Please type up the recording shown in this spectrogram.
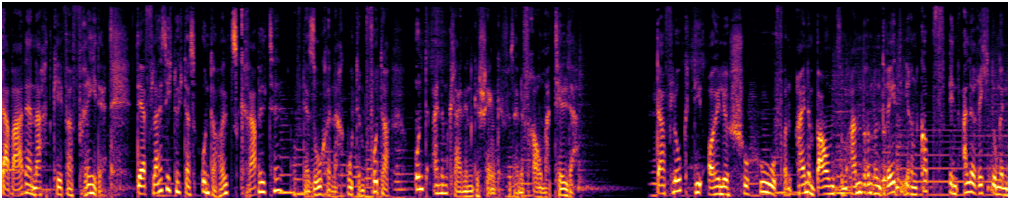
Da war der Nachtkäfer Frede, der fleißig durch das Unterholz krabbelte, auf der Suche nach gutem Futter und einem kleinen Geschenk für seine Frau Mathilda. Da flog die Eule Schuhu von einem Baum zum anderen und drehte ihren Kopf in alle Richtungen,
